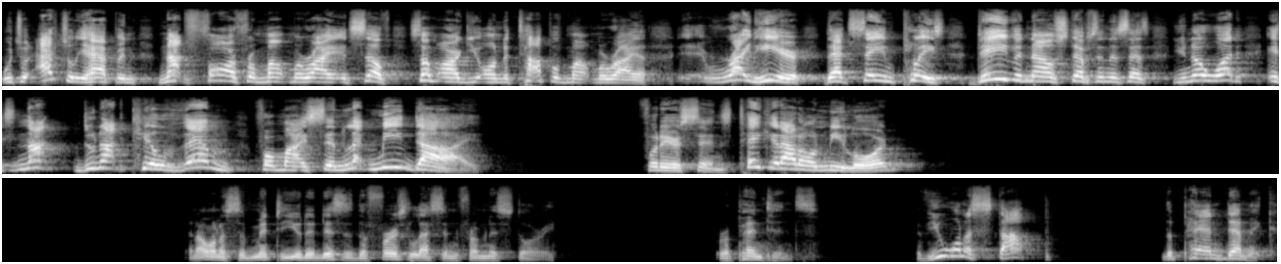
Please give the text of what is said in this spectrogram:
which would actually happen not far from Mount Moriah itself. Some argue on the top of Mount Moriah. Right here, that same place, David now steps in and says, You know what? It's not, do not kill them for my sin. Let me die for their sins. Take it out on me, Lord. And I want to submit to you that this is the first lesson from this story repentance. If you want to stop the pandemic,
